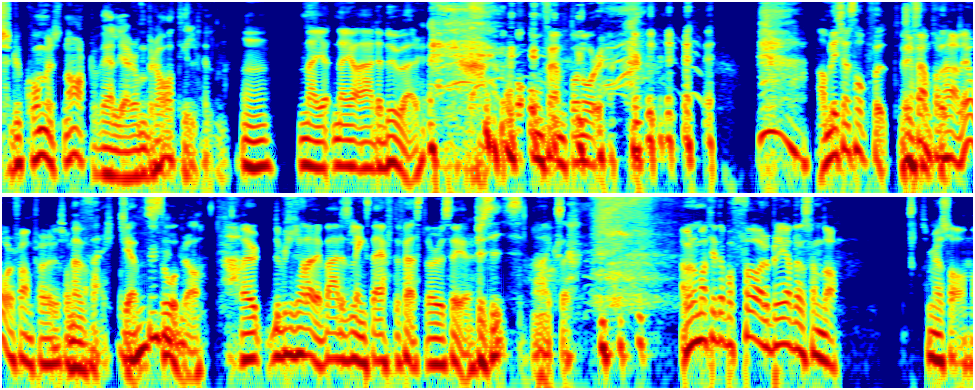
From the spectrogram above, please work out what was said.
Mm. Så du kommer snart att välja de bra tillfällena. Mm. När, jag, när jag är där du är. Om 15 år. ja men det känns hoppfullt. Det, det är 15 hoppfullt. härliga år framför dig. Men verkligen, så bra. Du brukar kalla det världens längsta efterfest, eller vad du säger? Precis. Ja, exakt. ja, men om man tittar på förberedelsen då, som jag sa.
